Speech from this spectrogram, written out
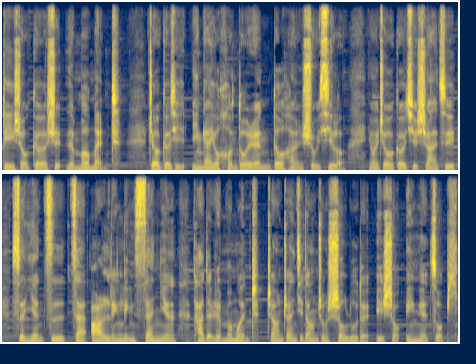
第一首歌是《The Moment》。这首歌曲应该有很多人都很熟悉了，因为这首歌曲是来自于孙燕姿在二零零三年她的《Remoment》这张专辑当中收录的一首音乐作品。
